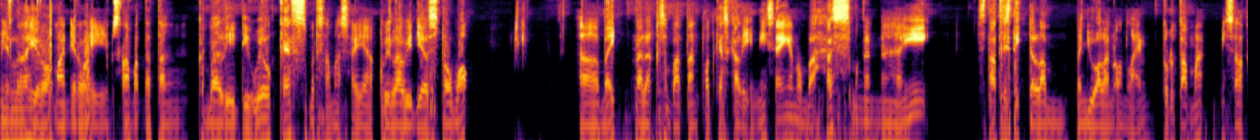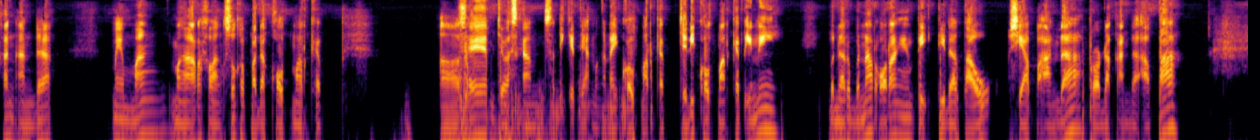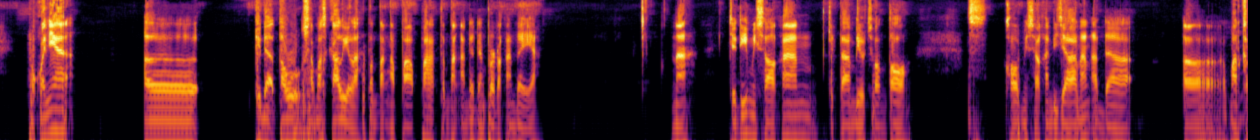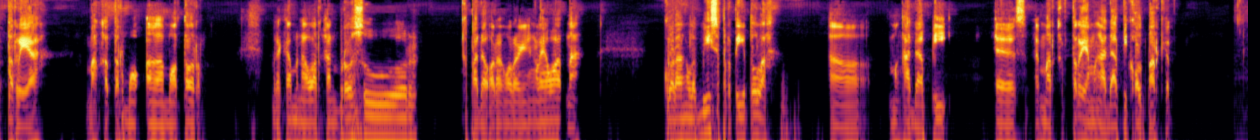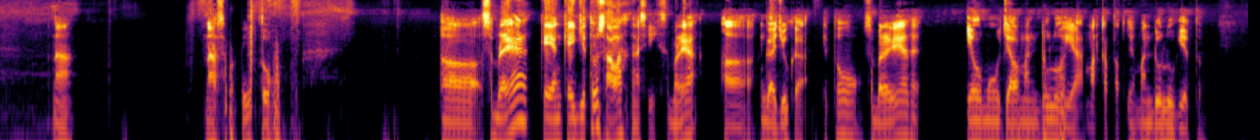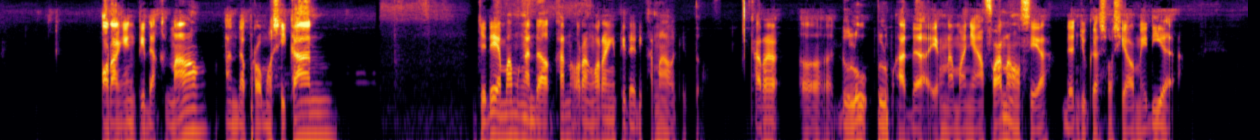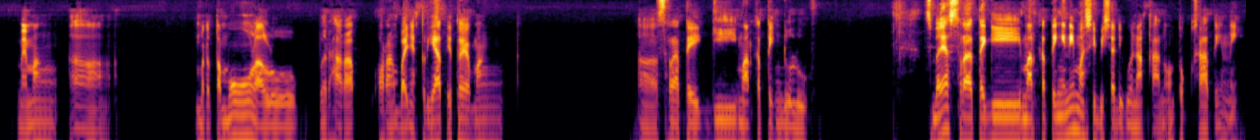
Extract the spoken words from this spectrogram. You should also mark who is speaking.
Speaker 1: Bismillahirrahmanirrahim. Selamat datang kembali di Willcast bersama saya Kwila Widya Stomo. Uh, baik, pada kesempatan podcast kali ini saya ingin membahas mengenai statistik dalam penjualan online, terutama misalkan Anda memang mengarah langsung kepada cold market. Uh, saya menjelaskan sedikit ya mengenai cold market. Jadi cold market ini benar-benar orang yang tidak tahu siapa Anda, produk Anda apa. Pokoknya eh, tidak tahu sama sekali lah tentang apa-apa tentang Anda dan produk Anda ya. Nah, jadi misalkan kita ambil contoh kalau misalkan di jalanan ada uh, marketer ya, marketer mo uh, motor. Mereka menawarkan brosur kepada orang-orang yang lewat. Nah, kurang lebih seperti itulah uh, menghadapi eh, marketer yang menghadapi cold market. Nah, nah seperti itu. Uh, sebenarnya kayak yang kayak gitu salah nggak sih? Sebenarnya uh, nggak juga. Itu sebenarnya ilmu zaman dulu ya, marketer zaman dulu gitu. Orang yang tidak kenal, Anda promosikan. Jadi emang mengandalkan orang-orang yang tidak dikenal gitu. Karena uh, dulu belum ada yang namanya funnels ya dan juga sosial media. Memang uh, bertemu lalu berharap orang banyak lihat itu emang uh, strategi marketing dulu. Sebenarnya strategi marketing ini masih bisa digunakan untuk saat ini.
